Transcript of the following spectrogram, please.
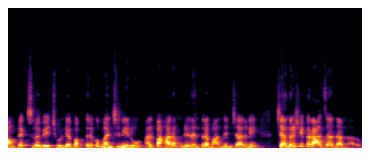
కాంప్లెక్స్లో వేచి ఉండే భక్తులకు మంచినీరు అల్పాహారం నిరంతరం అందించాలని చంద్రశేఖర్ ఆజాద్ అన్నారు.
